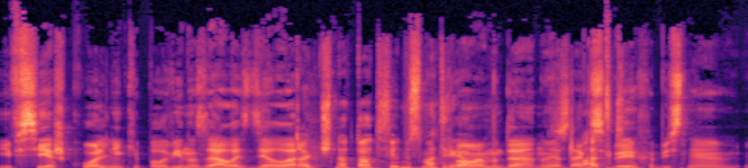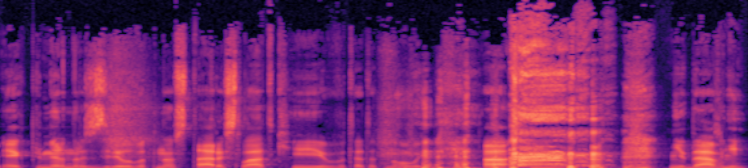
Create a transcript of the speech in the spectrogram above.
и все школьники, половина зала сделала... Точно тот фильм смотрел. По-моему, да. Ну, я сладкий. так себе их объясняю. Я их примерно разделил вот на старый, сладкий и вот этот новый. А, недавний,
